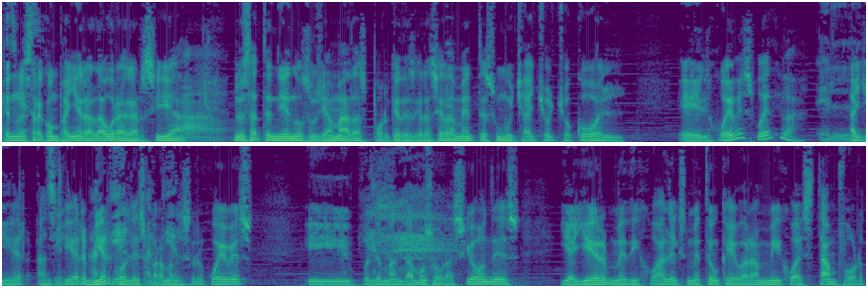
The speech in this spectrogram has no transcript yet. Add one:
que nuestra compañera Laura García Ah. no está atendiendo sus llamadas porque desgraciadamente su muchacho chocó el, el jueves, ¿fue, Diva? El- Ayer, sí, antier, miércoles para antier. amanecer jueves. Y pues le mandamos oraciones. Y ayer me dijo, Alex, me tengo que llevar a mi hijo a Stanford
